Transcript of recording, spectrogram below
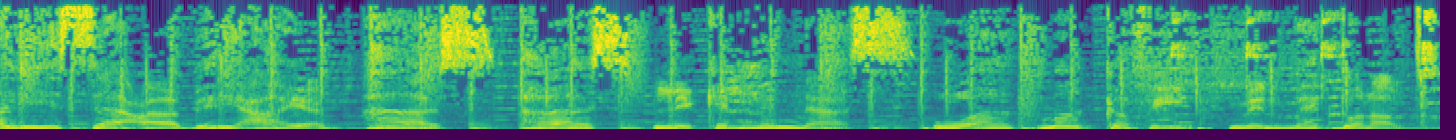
هذه الساعة برعاية هاس هاس لكل الناس و McCafé من ماكدونالدز.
